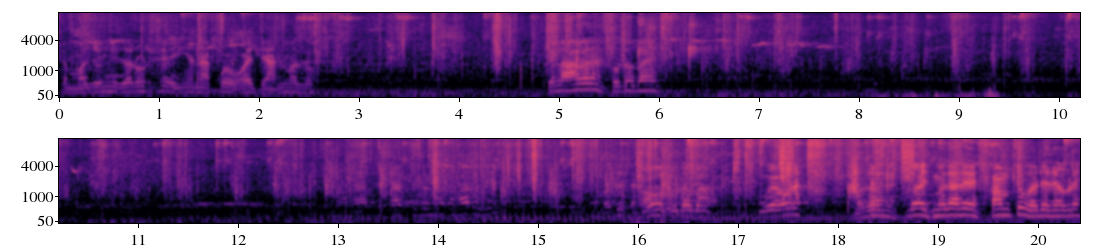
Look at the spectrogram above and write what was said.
કે મજૂરની જરૂર છે અહીંયા ના કોઈ હોય ધ્યાનમાં જો. પેલા આવે ને છે? બસ મજા છે. કામ કેવું હેડે છે આપણે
